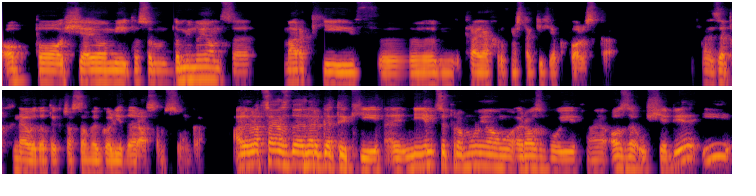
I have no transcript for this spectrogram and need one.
Oppo, Xiaomi to są dominujące marki w krajach również takich jak Polska. Zepchnęły dotychczasowego lidera Samsunga. Ale wracając do energetyki, Niemcy promują rozwój e, OZE u siebie i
